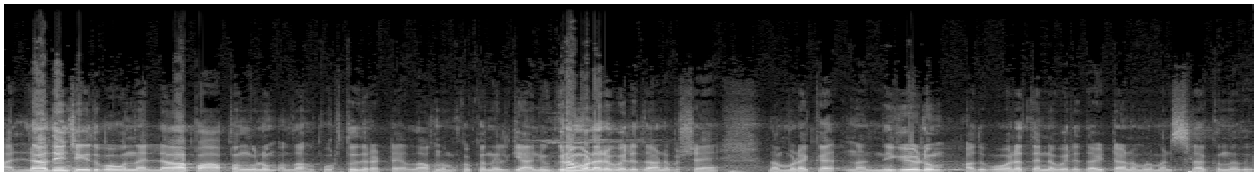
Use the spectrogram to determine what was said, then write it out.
അല്ലാതെയും ചെയ്തു പോകുന്ന എല്ലാ പാപങ്ങളും അള്ളാഹു പുറത്തു തരട്ടെ. അള്ളാഹു നമുക്കൊക്കെ നൽകിയ അനുഗ്രഹം വളരെ വലുതാണ്. പക്ഷേ നമ്മുടെയൊക്കെ നന്ദികേടും അതുപോലെ തന്നെ വലുതായിട്ടാണ് നമ്മൾ മനസ്സിലാക്കുന്നത്.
